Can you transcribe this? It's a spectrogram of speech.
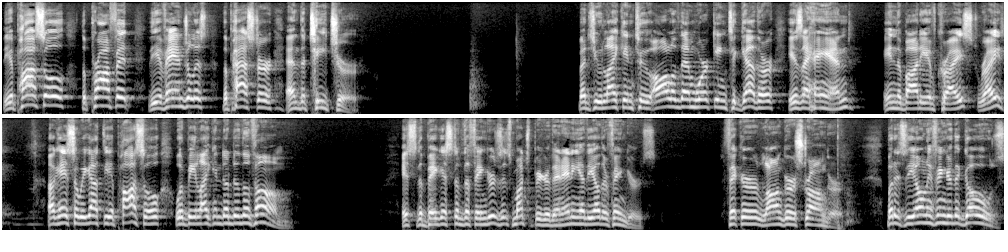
The apostle the prophet the evangelist the pastor and the teacher. But you liken to all of them working together is a hand in the body of Christ right? Okay so we got the apostle would be likened unto the thumb it's the biggest of the fingers. It's much bigger than any of the other fingers. Thicker longer stronger. But it's the only finger that goes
